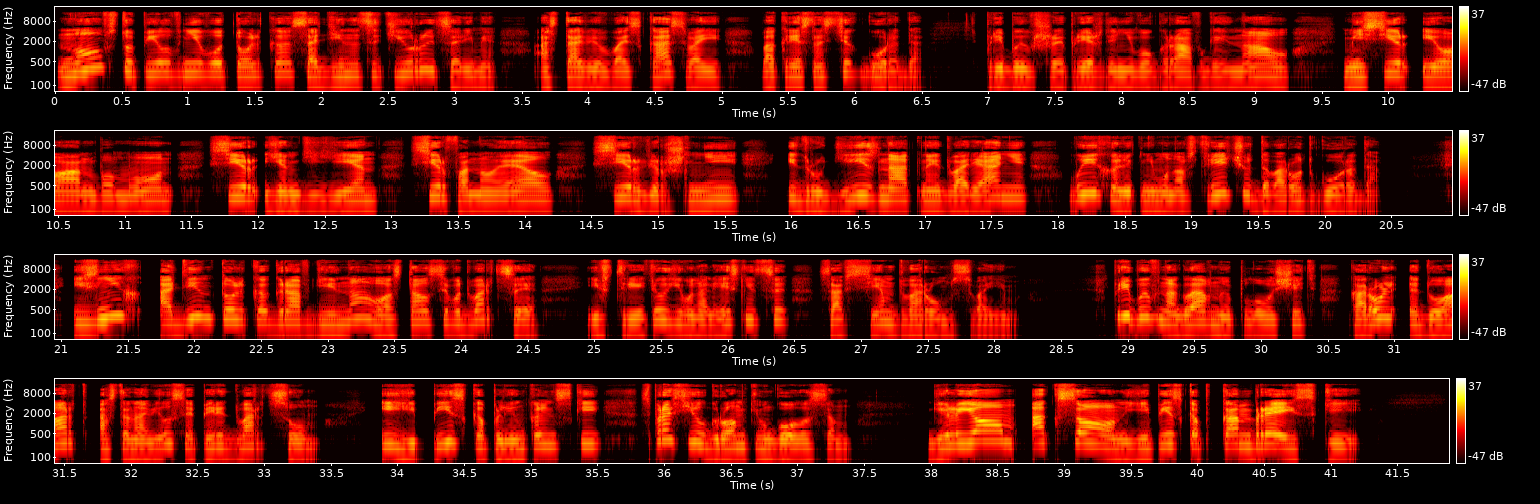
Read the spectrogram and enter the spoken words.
но вступил в него только с одиннадцатью рыцарями, оставив войска свои в окрестностях города — прибывшие прежде него граф Гейнау, мессир Иоанн Бомон, сир Янгиен, сир Фануэл, сир Вершни и другие знатные дворяне выехали к нему навстречу до ворот города. Из них один только граф Гейнау остался во дворце и встретил его на лестнице со всем двором своим. Прибыв на главную площадь, король Эдуард остановился перед дворцом — и епископ Линкольнский спросил громким голосом «Гильем Аксон, епископ Камбрейский,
